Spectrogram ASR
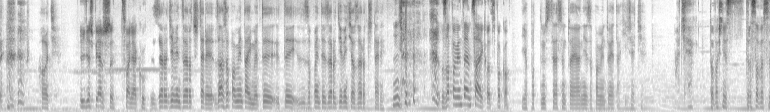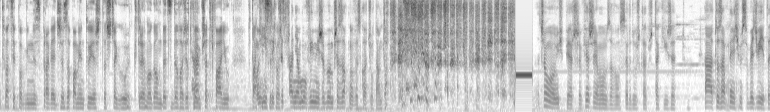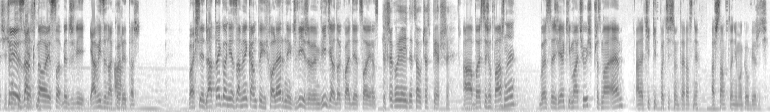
Chodź. Idziesz pierwszy, cwaniaku. 0904. Za, zapamiętajmy, ty, ty zapamiętaj 09 a 04. Zapamiętałem cały kod, spoko. Ja pod tym stresem to ja nie zapamiętuję takich rzeczy. Maciek, to właśnie stresowe sytuacje powinny sprawiać, że zapamiętujesz te szczegóły, które mogą decydować o twoim Tak. przetrwaniu w Mój takiej instynkt sytuacji. przetrwania mówi mi, żebym przez okno wyskoczył tamto. Czemu mam iść pierwszy? Wiesz, że ja mam zawał serduszka przy takich rzeczach. A, tu zamknęliśmy sobie drzwi, to się Ty zamknąłeś sobie drzwi, ja widzę na korytarz. Właśnie dlatego nie zamykam tych cholernych drzwi, żebym widział dokładnie co jest. Dlaczego ja idę cały czas pierwszy? A, bo jesteś odważny? Bo jesteś wielki Maciuś przez małe M? Ale ci kit pocisłem teraz, nie? Aż sam w to nie mogę uwierzyć.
